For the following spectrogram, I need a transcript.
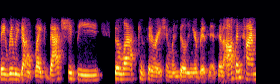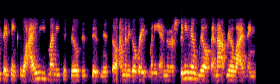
They really don't. Like that should be the last consideration when building your business. And oftentimes they think, well, I need money to build this business, so I'm going to go raise money. And then they're spinning their wheels and not realizing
